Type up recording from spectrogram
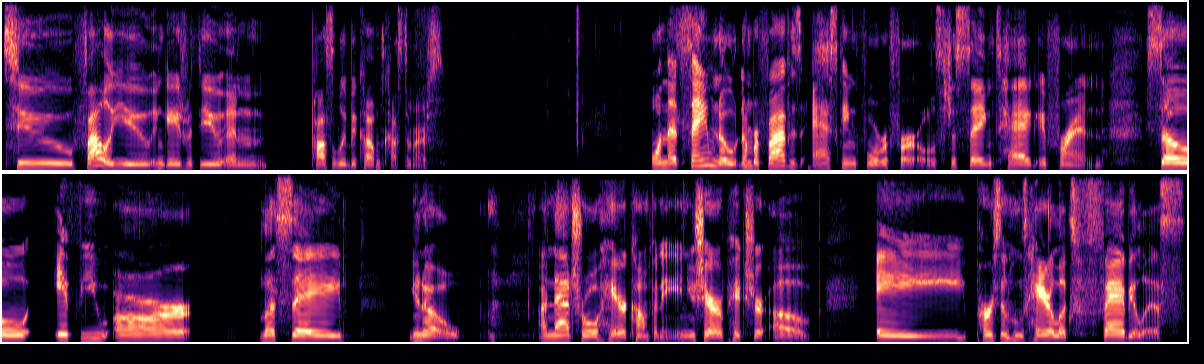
to follow you, engage with you, and possibly become customers. On that same note, number five is asking for referrals, just saying tag a friend. So if you are, let's say, you know, a natural hair company and you share a picture of a person whose hair looks fabulous.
